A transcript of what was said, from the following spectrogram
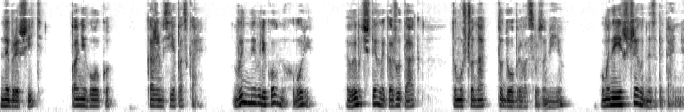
Не брешіть, пані Голко, каже мсьє Паскаль. Ви невеликовно хворі. Вибачте, але кажу так, тому що надто добре вас розумію. У мене є ще одне запитання.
